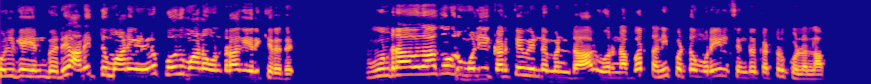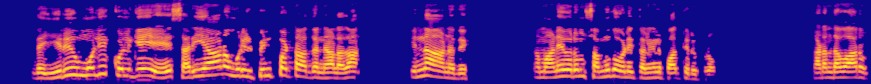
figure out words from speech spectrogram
கொள்கை என்பது அனைத்து மாநிலங்களிலும் போதுமான ஒன்றாக இருக்கிறது. மூன்றாவதாக ஒரு மொழியை கற்க வேண்டும் என்றால் ஒரு நபர் தனிப்பட்ட முறையில் சென்று கற்றுக்கொள்ளலாம். இந்த இருமொழி கொள்கையை சரியான முறையில் பின்பற்றாதனால தான் என்ன ஆனது? நம்ம அனைவரும் சமூக வலைத்தளங்களில் பார்த்திருக்கிறோம். கடந்த வாரம்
